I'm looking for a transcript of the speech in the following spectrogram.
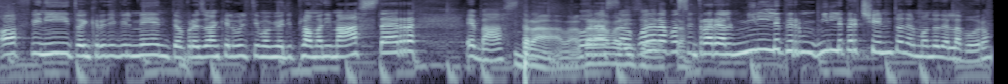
Ho finito incredibilmente. Ho preso anche l'ultimo mio diploma di master. E basta. Brava, ora, brava ora posso entrare al mille per, mille per cento nel mondo del lavoro.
